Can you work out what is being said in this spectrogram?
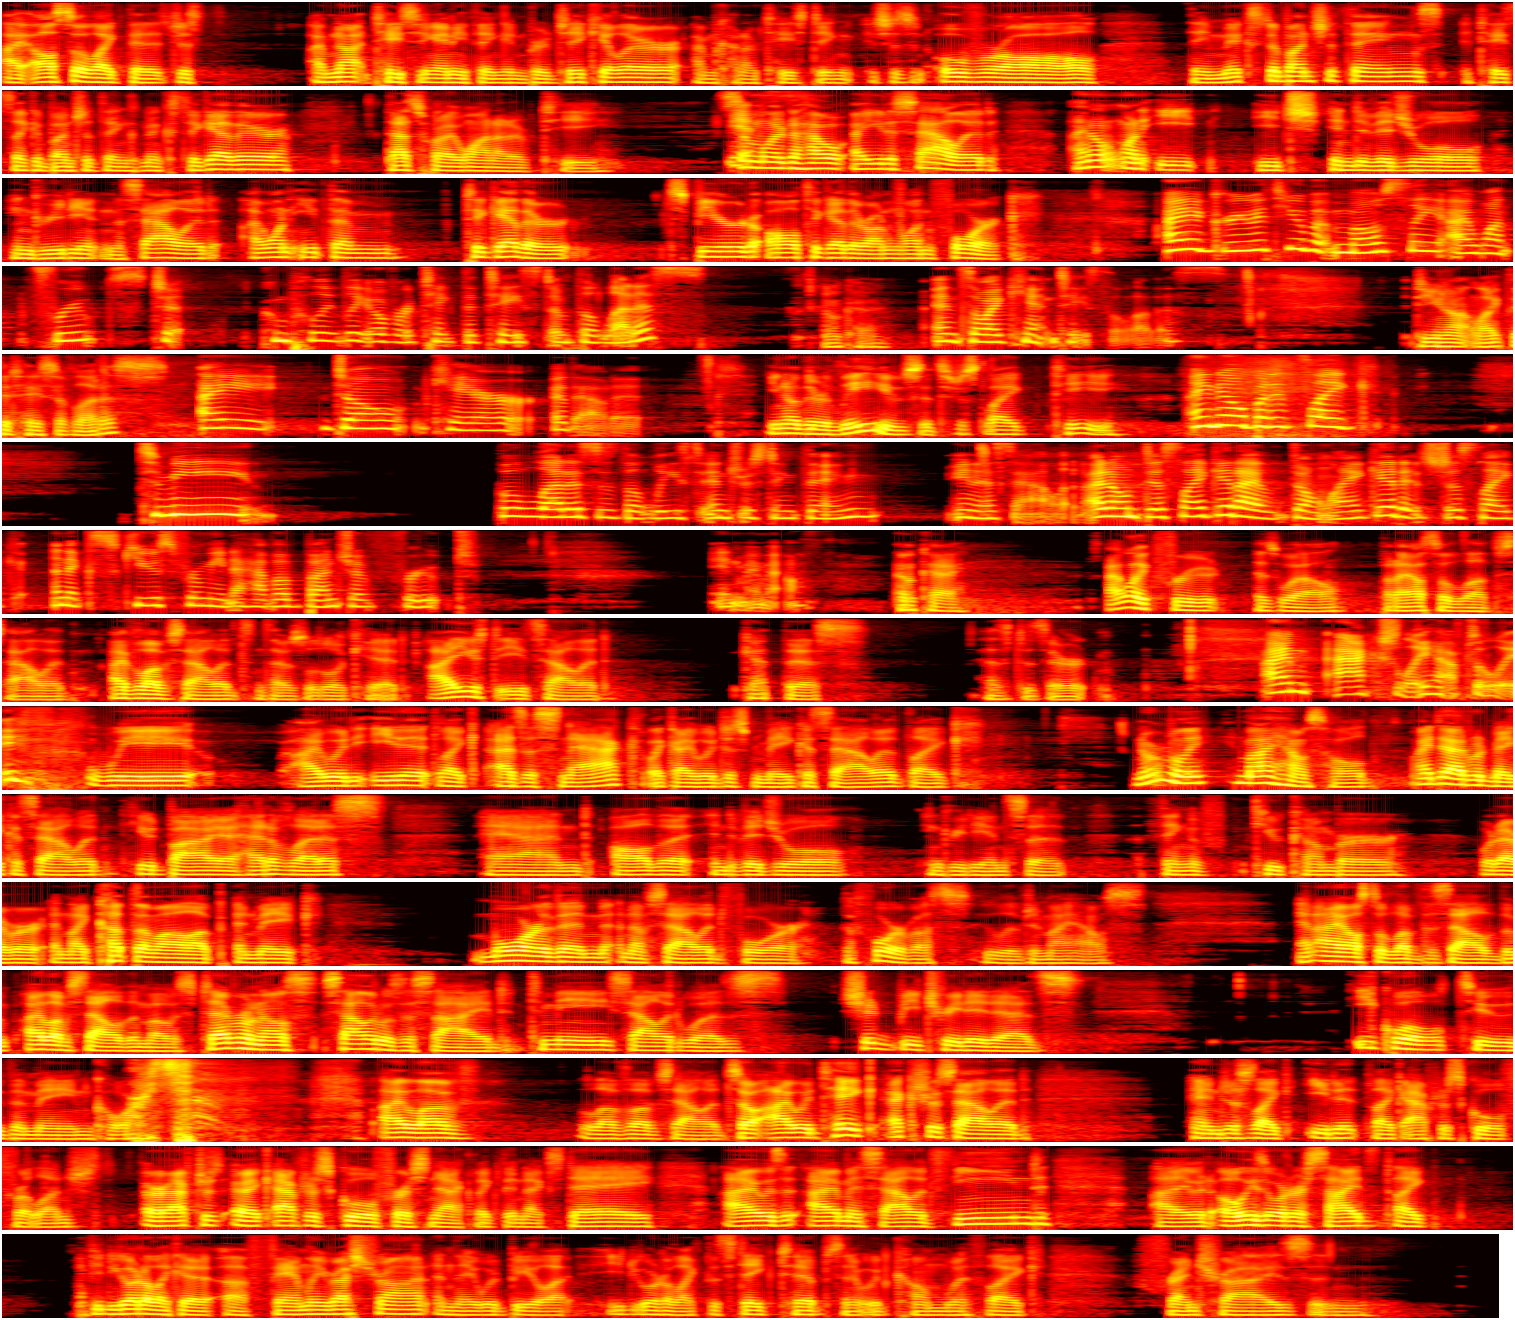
I also like that it's just, I'm not tasting anything in particular. I'm kind of tasting, it's just an overall, they mixed a bunch of things. It tastes like a bunch of things mixed together. That's what I want out of tea. Similar to how I eat a salad, I don't want to eat each individual ingredient in the salad. I want to eat them together, speared all together on one fork. I agree with you, but mostly I want fruits to completely overtake the taste of the lettuce. Okay. And so I can't taste the lettuce. Do you not like the taste of lettuce? I don't care about it. You know, they're leaves. It's just like tea. I know, but it's like to me the lettuce is the least interesting thing in a salad. I don't dislike it. I don't like it. It's just like an excuse for me to have a bunch of fruit in my mouth. Okay. I like fruit as well, but I also love salad. I've loved salad since I was a little kid. I used to eat salad, get this, as dessert. I'm actually have to leave. We I would eat it like as a snack, like I would just make a salad like normally in my household. My dad would make a salad. He would buy a head of lettuce and all the individual ingredients, a, a thing of cucumber, whatever, and like cut them all up and make more than enough salad for the four of us who lived in my house. And I also love the salad. I love salad the most. To everyone else, salad was a side. To me, salad was should be treated as equal to the main course. I love love love salad. So I would take extra salad and just like eat it like after school for lunch or after like after school for a snack like the next day. I was I am a salad fiend. I would always order sides like if you'd go to like a, a family restaurant and they would be like you'd order like the steak tips and it would come with like french fries and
